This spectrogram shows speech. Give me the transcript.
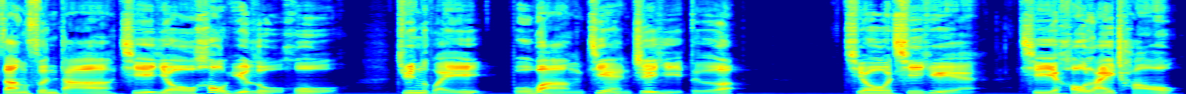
臧孙达其有后于鲁乎？君为不忘见之以德。”秋七月，启侯来朝，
